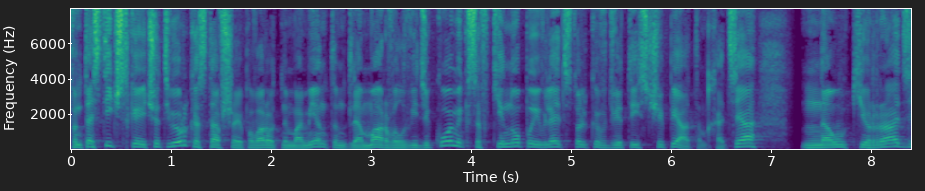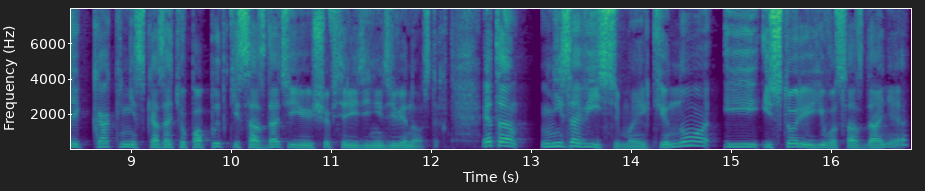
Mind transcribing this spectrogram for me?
Фантастическая четверка, ставшая поворотным моментом для Марвел в виде комиксов, кино появляется только в 2005 хотя науки ради, как не сказать о попытке создать ее еще в середине 90-х. Это независимое кино, и история его создания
